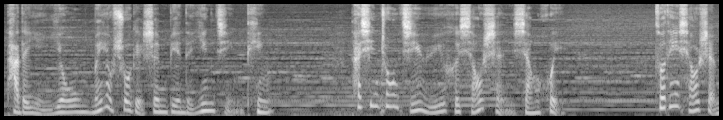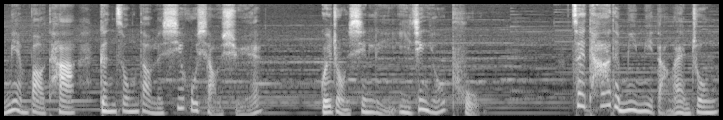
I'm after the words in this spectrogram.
他的隐忧没有说给身边的英景听，他心中急于和小沈相会。昨天小沈面报他跟踪到了西湖小学，鬼冢心里已经有谱，在他的秘密档案中，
